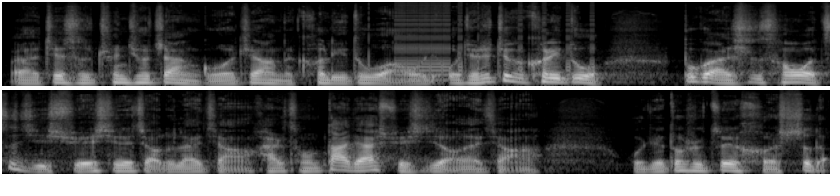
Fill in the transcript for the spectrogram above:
呃这次春秋战国这样的颗粒度啊。我我觉得这个颗粒度，不管是从我自己学习的角度来讲，还是从大家学习角度来讲啊，我觉得都是最合适的。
